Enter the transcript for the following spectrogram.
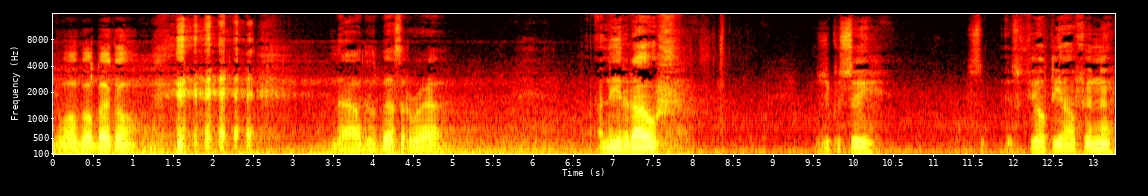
You won't go back on. nah, I'll just bust it around. I need it off. As you can see, it's, it's filthy off in there.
